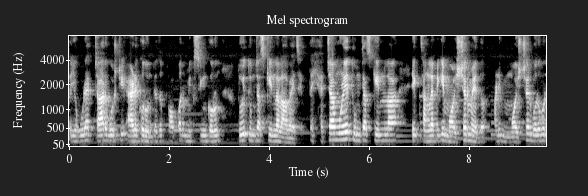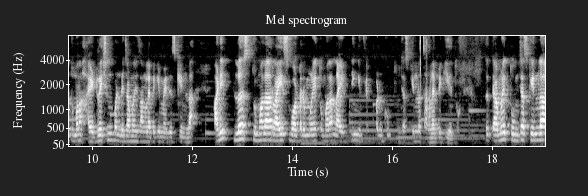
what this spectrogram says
तर एवढ्या चार गोष्टी ऍड करून त्याचं प्रॉपर मिक्सिंग करून तुम्ही तुमच्या स्किनला लावायचे तर ह्याच्यामुळे तुमच्या स्किनला एक चांगल्यापैकी मॉइश्चर मिळतं. आणि मॉइश्चर बरोबर तुम्हाला हायड्रेशन पण त्याच्यामध्ये चांगल्यापैकी मिळते स्किनला आणि प्लस तुम्हाला राईस वॉटरमुळे तुम्हाला लाईटनिंग इफेक्ट पण खूप तुमच्या स्किनला चांगल्यापैकी येतो. तर त्यामुळे तुमच्या स्किनला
